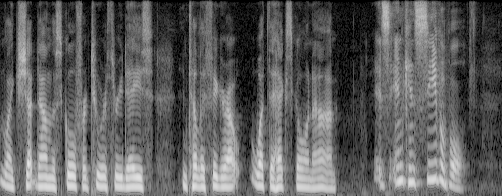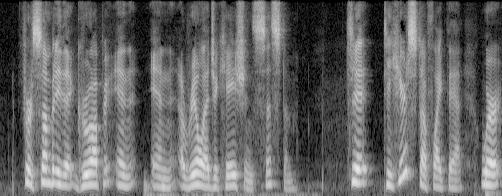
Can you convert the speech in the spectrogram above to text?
like shut down the school for two or three days until they figure out what the heck's going on. It's inconceivable for somebody that grew up in in a real education system to to hear stuff like that where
